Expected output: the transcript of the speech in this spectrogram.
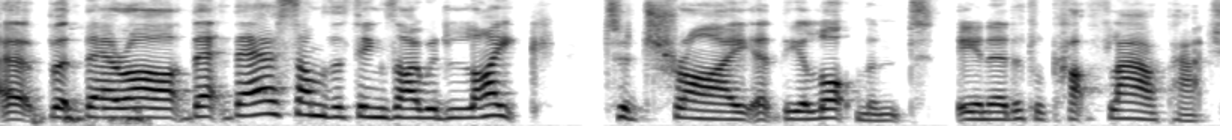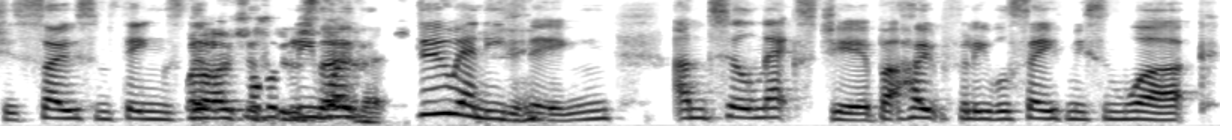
Uh, but there are, there, there are some of the things I would like to try at the allotment in a little cut flower patch is sow some things that well, probably won't that. do anything until next year, but hopefully will save me some work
